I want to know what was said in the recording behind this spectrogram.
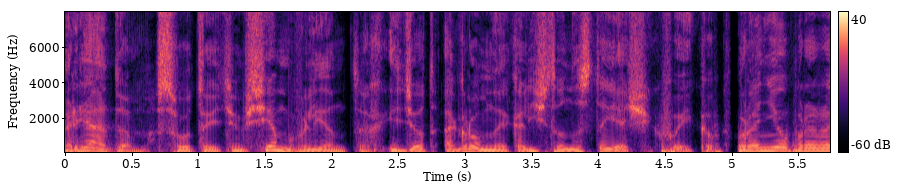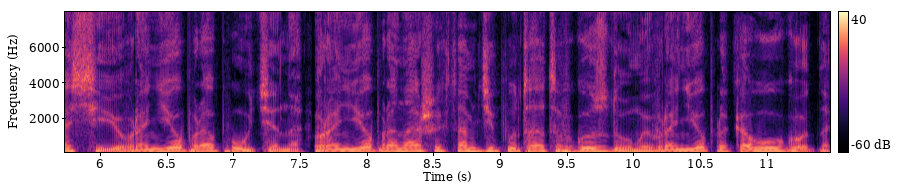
рядом с вот этим всем в лентах идет огромное количество настоящих фейков. Вранье про Россию, вранье про Путина, вранье про наших там депутатов Госдумы, вранье про кого угодно.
